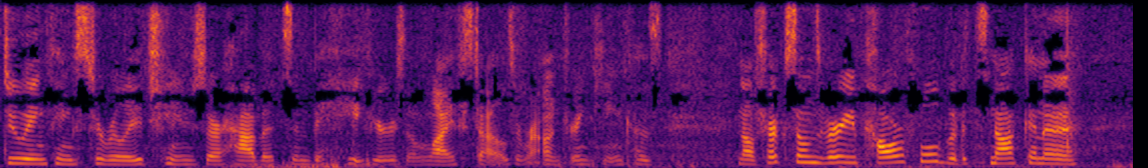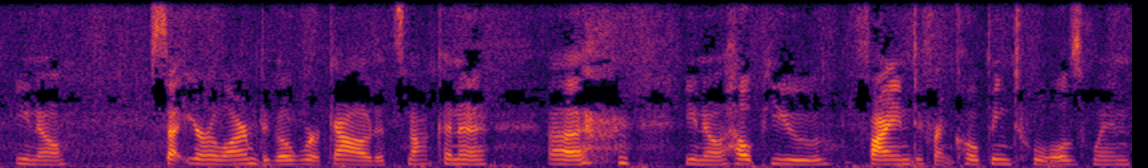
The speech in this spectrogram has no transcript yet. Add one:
doing things to really change their habits and behaviors and lifestyles around drinking because naltrexone's very powerful but it's not gonna you know set your alarm to go work out it's not gonna uh, you know help you find different coping tools when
